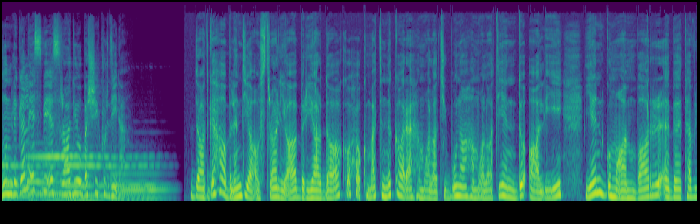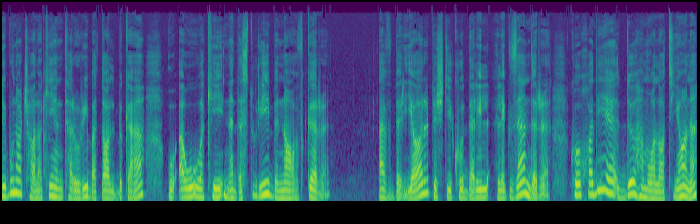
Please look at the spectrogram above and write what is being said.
هون لگل اس بی اس رادیو بشی کردینه دادگاه بلندیا استرالیا بریار دا که حکومت نکاره هموالاتی بونا هموالاتی دو آلی ین گمانبار به تولیبونا چالاکی تروری بطال بکه و او وکی ندستوری به ناو. اف بریار پشتی کو دلیل الکزاندر کو خودی دو همولاتیان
